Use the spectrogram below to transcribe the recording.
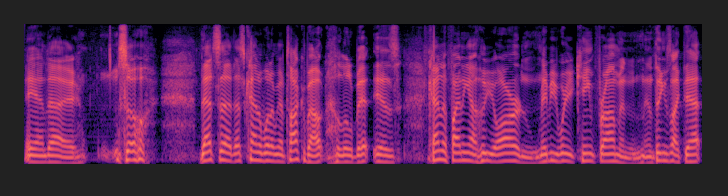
And uh, so that's uh, that's kind of what I'm going to talk about a little bit is kind of finding out who you are and maybe where you came from and, and things like that.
